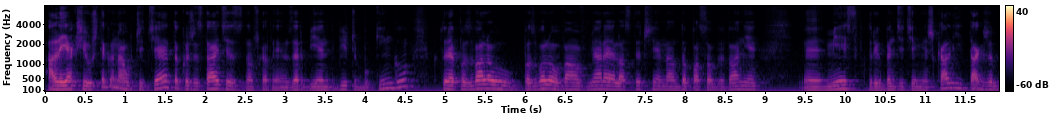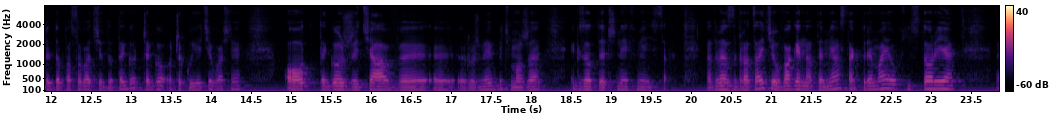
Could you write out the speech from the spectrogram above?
Ale jak się już tego nauczycie, to korzystajcie z na przykład nie wiem, z Airbnb czy Bookingu, które pozwolą, pozwolą Wam w miarę elastycznie na dopasowywanie y, miejsc, w których będziecie mieszkali, tak żeby dopasować się do tego, czego oczekujecie właśnie od tego życia w y, różnych, być może egzotycznych miejscach. Natomiast zwracajcie uwagę na te miasta, które mają historię y,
